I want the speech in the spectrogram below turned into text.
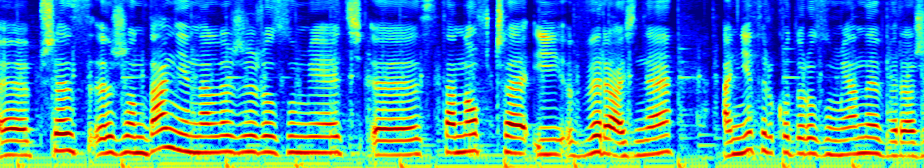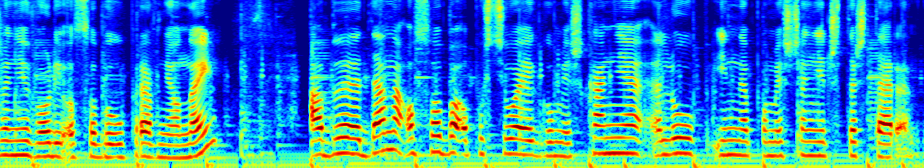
E, Przez żądanie należy rozumieć e, stanowcze i wyraźne, a nie tylko dorozumiane wyrażenie woli osoby uprawnionej, aby dana osoba opuściła jego mieszkanie lub inne pomieszczenie czy też teren.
